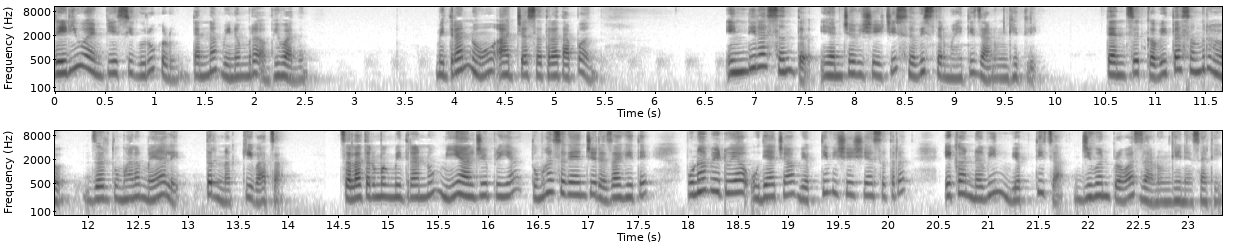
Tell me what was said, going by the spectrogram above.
radio M P S C गुरुकडून त्यांना विनम्र अभिवादन. मित्रांनो आजच्या सत्रात आपण इंदिरा संत यांच्याविषयीची सविस्तर माहिती जाणून घेतली. त्यांचे कविता संग्रह जर तुम्हाला मिळाले तर नक्की वाचा. चला तर मग मित्रांनो मी आलजे प्रिया तुम्हा सगळ्यांची रजा घेते. पुन्हा भेटूया उद्याच्या व्यक्तिविशेष या सत्रात एका नवीन व्यक्तीचा जीवन प्रवास जाणून घेण्यासाठी.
